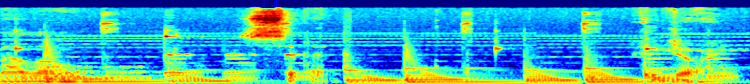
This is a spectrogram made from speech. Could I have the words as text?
Mellow Sippin'. Enjoy.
